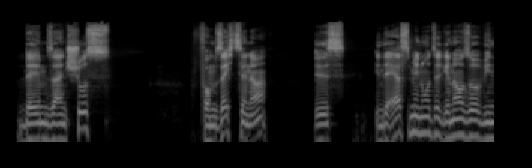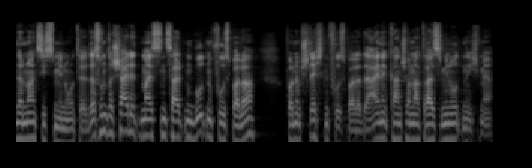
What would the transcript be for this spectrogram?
dem sein Schuss vom 16er ist in der ersten Minute genauso wie in der 90. Minute. Das unterscheidet meistens halt einen guten Fußballer von einem schlechten Fußballer. Der eine kann schon nach 30 Minuten nicht mehr.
